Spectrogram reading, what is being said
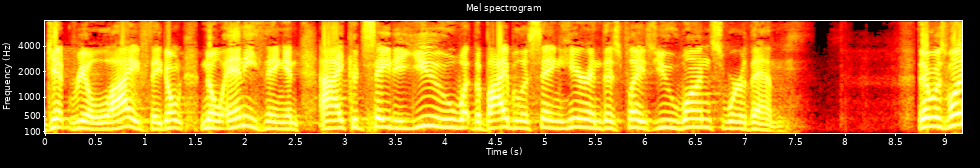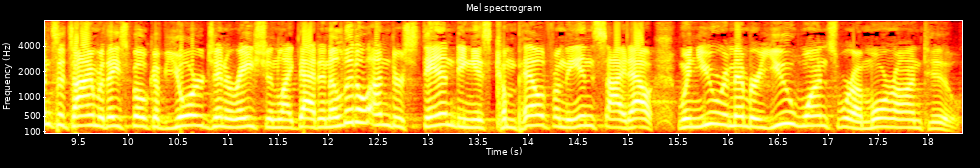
get real life. They don't know anything. And I could say to you what the Bible is saying here in this place. You once were them. There was once a time where they spoke of your generation like that, and a little understanding is compelled from the inside out when you remember you once were a moron too.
